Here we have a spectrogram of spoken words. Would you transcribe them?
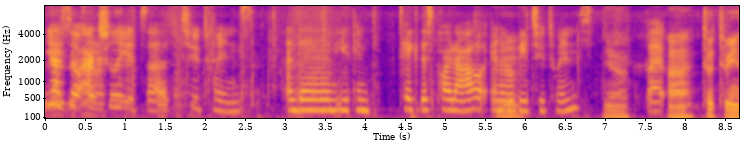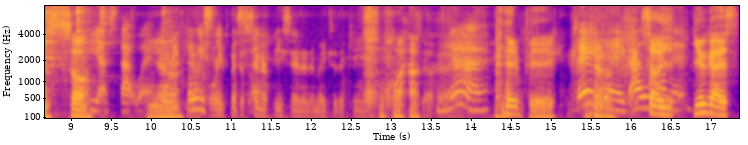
Yeah, so actually it's uh, two twins. And then you can take this part out and it'll Mhm. be two twins. Yeah. But Uh, two twins. So yes, that way. Yeah. Or we, yeah, or we sleep put the this way. centerpiece in it, it makes it a king. wow, So, Yeah, very big. very Yeah. big. I so love y- it. you guys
